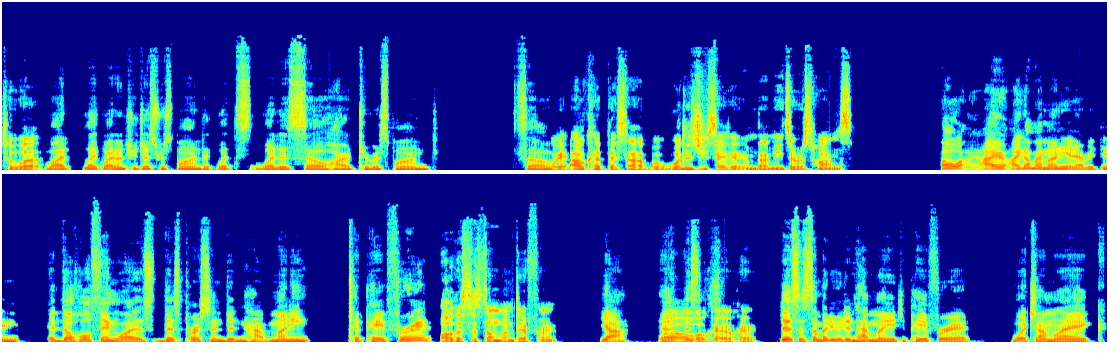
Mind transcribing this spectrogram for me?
To what? what like why don't you just respond like what's what is so hard to respond so Wait, I'll cut this out. But what did you say to him that needs a response? oh I, I i got my money and everything the whole thing was this person didn't have money to pay for it Oh, this is someone different. Yeah Uh, this oh, is- okay, okay. this is somebody who didn't have money to pay for it which i'm like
